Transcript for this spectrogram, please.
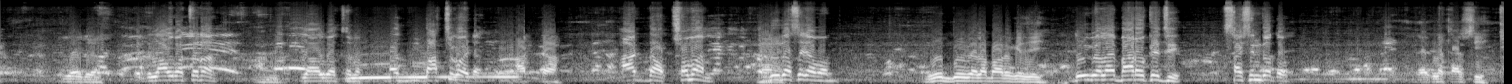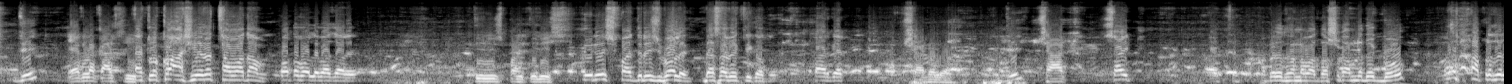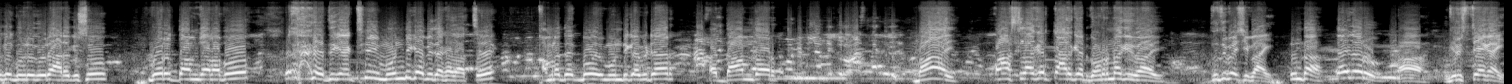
লাল বাচ্চাটা। লাল বাচ্চাটা। বাচ্চা কয়টা? আটটা। আট দাঁত সমান? দুধ আছে কেমন? দুধ দুই বেলা বারো কেজি। দুই বেলায় বারো কেজি। সাইসিন কত? এক লাখ আশি। জি? এক লাখ আশি। এক লক্ষ আশি হাজার চাওয়া দাম। কত বলে বাজারে? তিরিশ পঁয়ত্রিশ। তিরিশ পঁয়ত্রিশ বলে। বেচা বিক্রি কত? টার্গেট ষাট হাজার। জি? ষাট। ষাট। আচ্ছা আপনাকে ধন্যবাদ। দর্শক আমরা দেখব। আপনাদেরকে ঘুরে ঘুরে আরও কিছু গরুর দাম জানাব। এদিকে একটি মন্ডি গাবি দেখা যাচ্ছে। আমরা দেখব এই মন্ডি গাবিটার দাম দর। ভাই পাঁচ লাখের টার্গেট ঘটনা কি ভাই? দুধ বেশি ভাই। কোনটা? এগারো। হ্যাঁ গৃহস্থ এগাই।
